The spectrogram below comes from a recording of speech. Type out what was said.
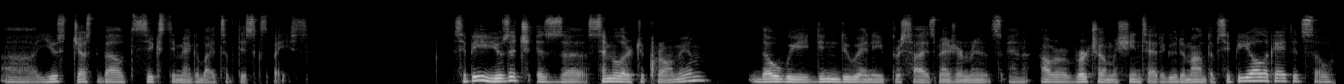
uh, used just about 60 megabytes of disk space. CPU usage is uh, similar to Chromium, though we didn't do any precise measurements and our virtual machines had a good amount of CPU allocated, so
